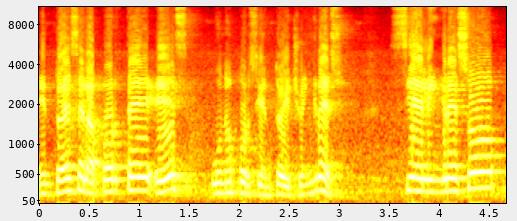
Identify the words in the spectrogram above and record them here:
entonces el aporte es 1% de dicho ingreso. Si el ingreso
